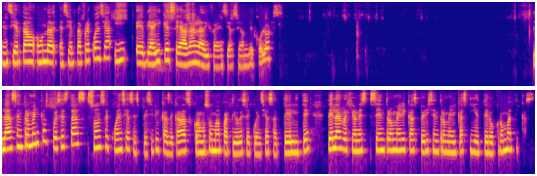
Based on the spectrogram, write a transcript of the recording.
en cierta onda, en cierta frecuencia y eh, de ahí que se hagan la diferenciación de colores. Las centroméricas, pues estas son secuencias específicas de cada cromosoma a partir de secuencias satélite de las regiones centroméricas, pericentroméricas y heterocromáticas.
